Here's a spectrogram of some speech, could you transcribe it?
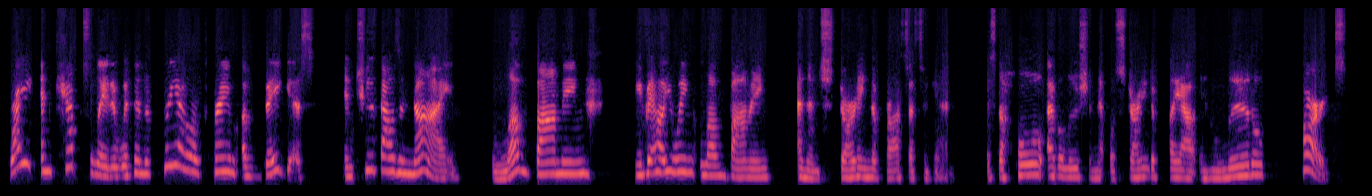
right encapsulated within a three hour frame of Vegas in 2009 love bombing, evaluating love bombing, and then starting the process again. It's the whole evolution that was starting to play out in little parts,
